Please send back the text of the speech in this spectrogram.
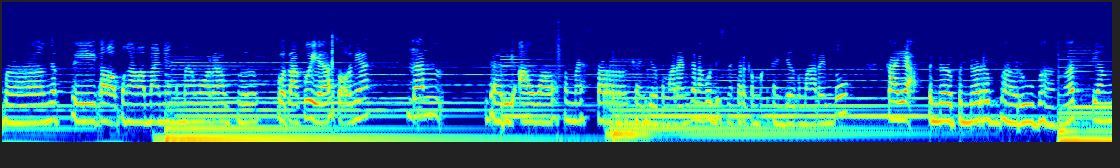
banget sih kalau pengalaman yang memorable buat aku ya, soalnya hmm. kan dari awal semester ganjil kemarin kan aku di semester ke ganjil kemarin tuh kayak bener-bener baru banget yang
